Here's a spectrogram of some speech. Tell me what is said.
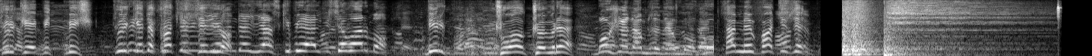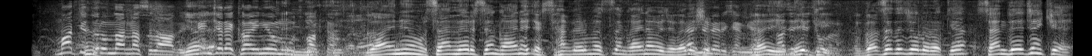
Türkiye bitmiş. Türkiye'de kaçı seviyor? Üzerinde eski bir elbise var mı? Bir çuval kömüre. Boş adam zaten bu. Sen menfaatçisin. Maddi durumlar nasıl abi? Ya- Pencere kaynıyor mu mutfakta? Kaynıyor mu? Sen verirsen kaynayacak. Sen vermezsen kaynamayacak kardeşim. vereceğim yani, Ya, gazeteci ne ki? olarak. Gazeteci olarak ya. Sen diyeceksin ki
